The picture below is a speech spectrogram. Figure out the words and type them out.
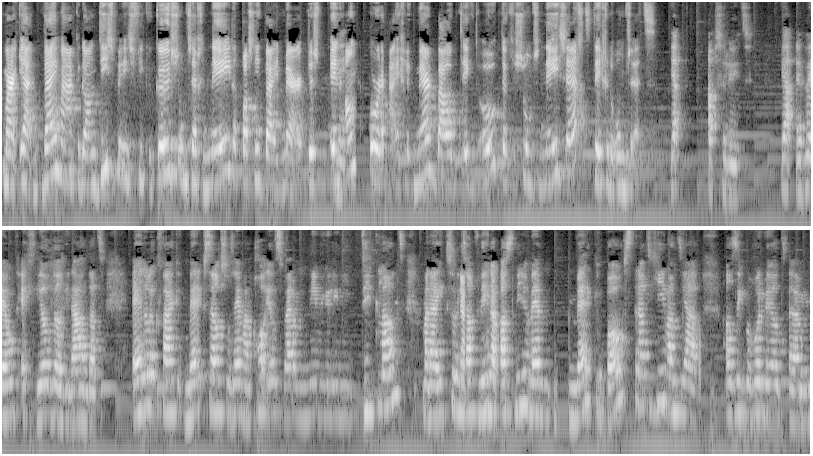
maar ja, wij maken dan die specifieke keuze om te zeggen nee, dat past niet bij het merk. Dus in andere woorden, eigenlijk merkbouwen betekent ook dat je soms nee zegt tegen de omzet. Ja, absoluut ja, hebben wij ook echt heel veel gedaan. Dat eigenlijk vaak het merk zelf zou zijn van, oh Els, waarom nemen jullie niet die klant? Maar dat ik zoiets ja. had, nee, dat past niet in mijn merkbouwstrategie. Want ja, als ik bijvoorbeeld ehm,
